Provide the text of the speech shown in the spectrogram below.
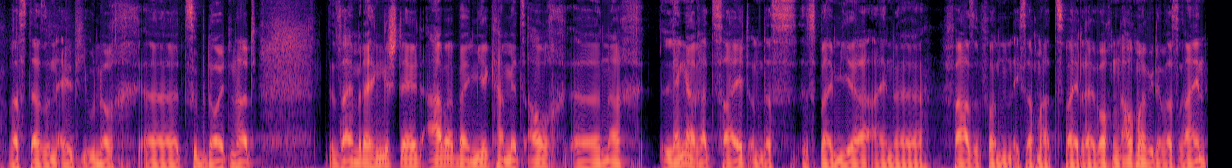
was da so ein LPU noch äh, zu bedeuten hat sei mir dahingestellt. Aber bei mir kam jetzt auch äh, nach längerer Zeit, und das ist bei mir eine Phase von, ich sag mal, zwei, drei Wochen auch mal wieder was rein.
